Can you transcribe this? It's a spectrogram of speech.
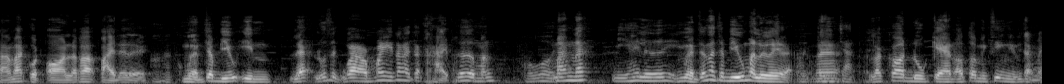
สามารถกดออนแล้วก็ไปได้เลย อ่า เหมือนจะบิวอินและรู้สึกว่าไม่น่าจะขายเพิ่มมั้งโอ้มั้งนะ มีให้เลย เหมือนจะน่าจะบิวมาเลยแหละเอาจริงนะจัด แล้วก็ดูแกนออโต้มิกซิ่งนี่รู้จักไหม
